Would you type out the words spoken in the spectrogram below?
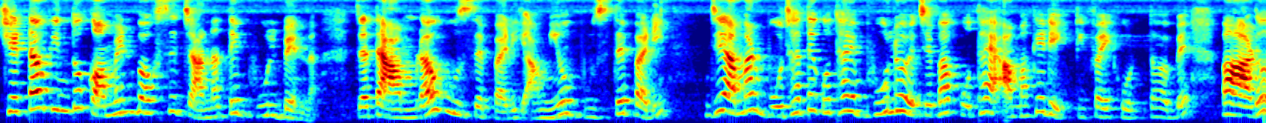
সেটাও কিন্তু কমেন্ট বক্সে জানাতে ভুলবেন না, যাতে আমরাও বুঝতে পারি, আমিও বুঝতে পারি যে আমার বোঝাতে কোথায় ভুল হয়েছে বা কোথায় আমাকে রেকটিফাই করতে হবে বা আরও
